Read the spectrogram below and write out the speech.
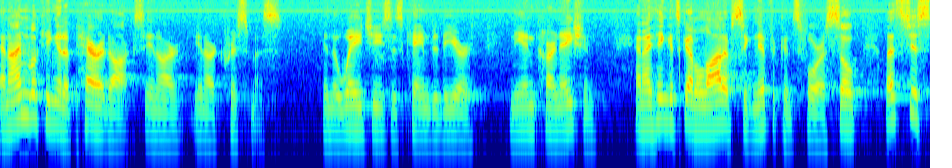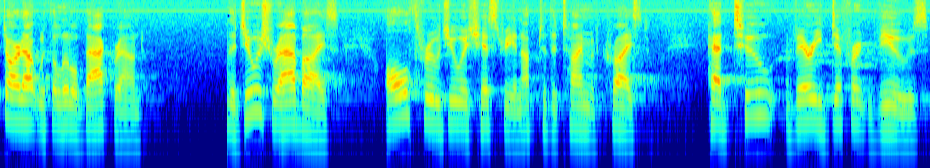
And I'm looking at a paradox in our in our Christmas, in the way Jesus came to the earth, in the incarnation. And I think it's got a lot of significance for us. So let's just start out with a little background. The Jewish rabbis all through Jewish history and up to the time of Christ, had two very different views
